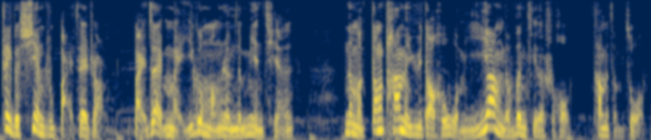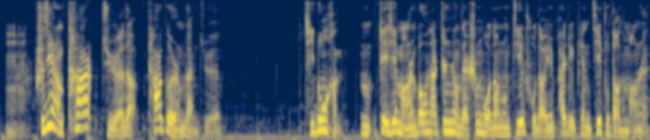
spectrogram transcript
这个限制摆在这儿，摆在每一个盲人的面前。那么，当他们遇到和我们一样的问题的时候，他们怎么做？嗯实际上，他觉得，他个人感觉，其中很，嗯，这些盲人，包括他真正在生活当中接触到，因为拍这个片子接触到的盲人，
